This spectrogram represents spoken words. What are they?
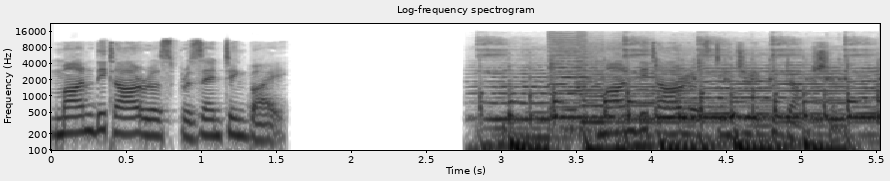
Manditaras presenting by Manditaras DJ Production.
